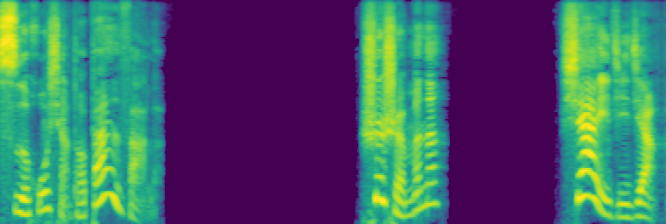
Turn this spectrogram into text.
似乎想到办法了。是什么呢？下一集讲。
